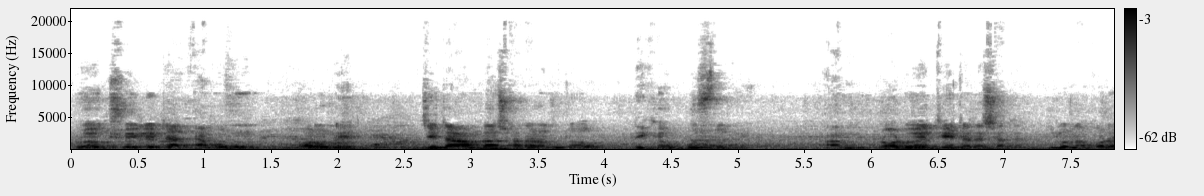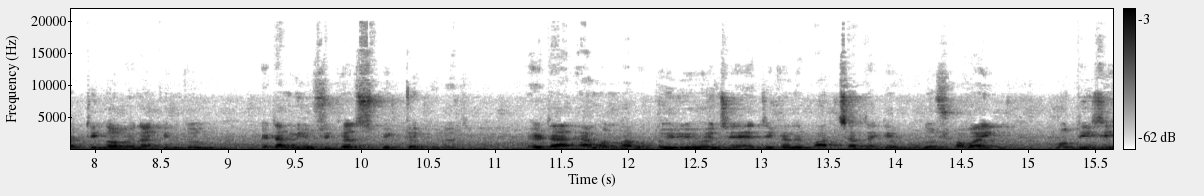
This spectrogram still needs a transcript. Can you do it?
প্রয়োগ শৈলীটা এমন ধরনের যেটা আমরা সাধারণত দেখে অভ্যস্ত নই। আম- ব্রডওয়ে থিয়েটারের সাথে তুলনা করা ঠিক হবে না, কিন্তু এটা মিউজিক্যাল স্পেকটাকুলার এটা এমনভাবে তৈরি হয়েছে যেখানে বাচ্চা থেকে বুড়ো সবাই প্রতি যে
